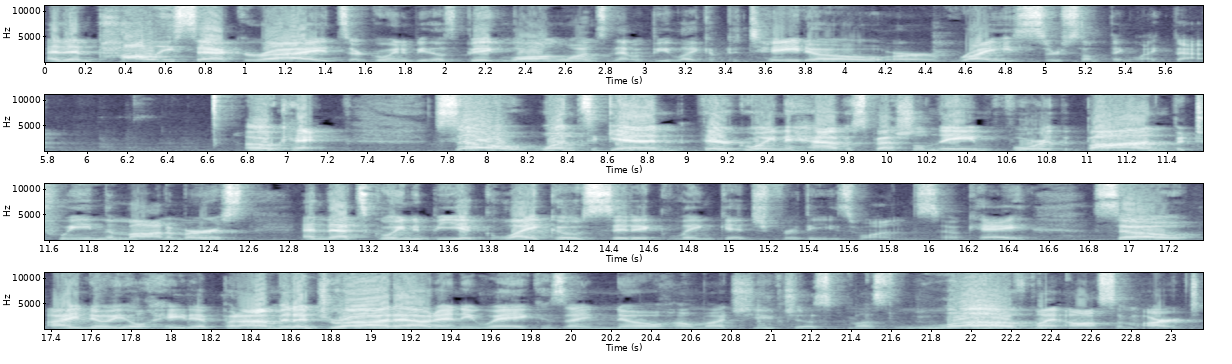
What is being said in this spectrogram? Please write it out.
And then polysaccharides are going to be those big long ones, and that would be like a potato or rice or something like that. Okay, so once again, they're going to have a special name for the bond between the monomers, and that's going to be a glycosidic linkage for these ones, okay? So I know you'll hate it, but I'm going to draw it out anyway because I know how much you just must love my awesome art.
